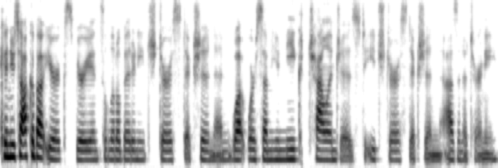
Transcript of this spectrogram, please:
Can you talk about your experience a little bit in each jurisdiction and what were some unique challenges to each jurisdiction as an attorney?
